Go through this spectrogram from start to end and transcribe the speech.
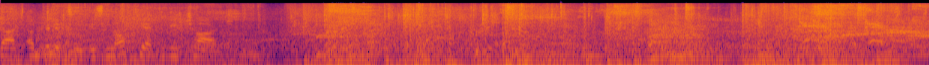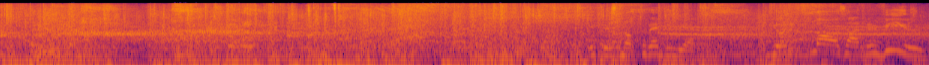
That ability is not yet recharged. Ready yet. Your flaws are revealed.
